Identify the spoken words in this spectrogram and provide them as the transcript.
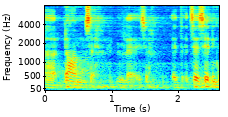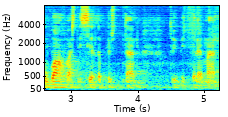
äh, danse-yleisö. Et, et se se niin kuin vahvasti sieltä pystytään tyypittelemään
